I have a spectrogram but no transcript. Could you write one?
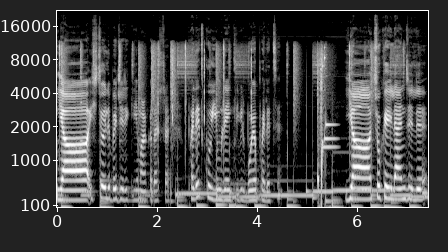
Ya işte öyle becerikliyim arkadaşlar. Palet koyayım renkli bir boya paleti. Ya çok eğlenceli.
